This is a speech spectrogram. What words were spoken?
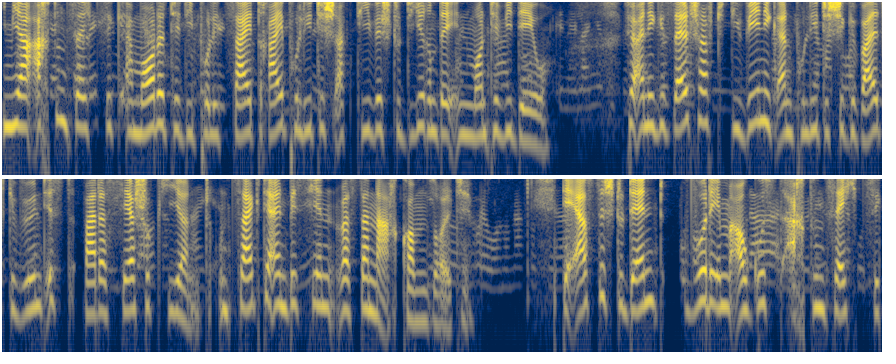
Im Jahr 68 ermordete die Polizei drei politisch aktive Studierende in Montevideo. Für eine Gesellschaft, die wenig an politische Gewalt gewöhnt ist, war das sehr schockierend und zeigte ein bisschen, was danach kommen sollte. Der erste Student wurde im August 68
